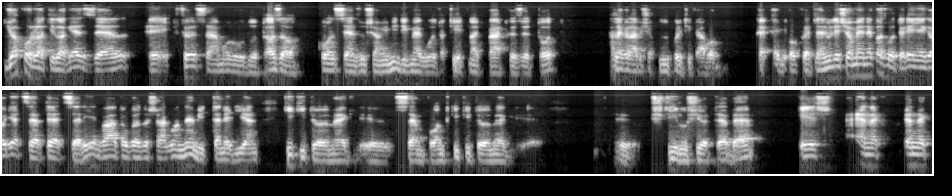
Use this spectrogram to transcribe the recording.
gyakorlatilag ezzel felszámolódott az a konszenzus, ami mindig megvolt a két nagy párt között ott, hát legalábbis a külpolitikában egy okvetlenül, és amelynek az volt a lényege, hogy egyszer te egyszer én váltogazdaságban nem itten egy ilyen kikitől meg szempont, kikitől meg stílus jött ebbe, és ennek, ennek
